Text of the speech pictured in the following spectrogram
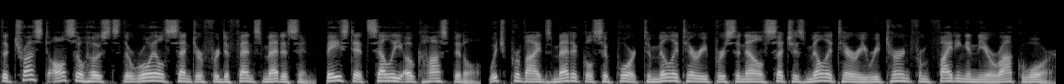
The Trust also hosts the Royal Centre for Defence Medicine, based at Selly Oak Hospital, which provides medical support to military personnel such as military returned from fighting in the Iraq War.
